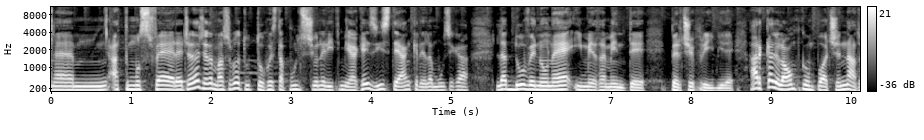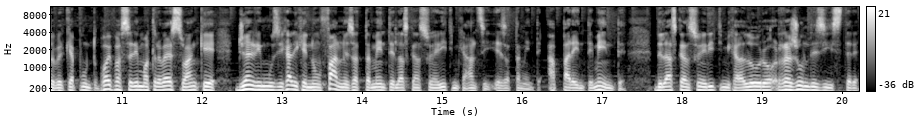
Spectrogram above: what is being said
ehm, atmosfere, eccetera, eccetera, ma soprattutto questa pulsione ritmica che esiste anche nella musica laddove non è immediatamente percepibile. Arcadio l'ha un po' accennato perché appunto poi passeremo attraverso anche generi musicali che non fanno esattamente la scansione ritmica, anzi esattamente, apparentemente della scansione ritmica la loro ragione d'esistere.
